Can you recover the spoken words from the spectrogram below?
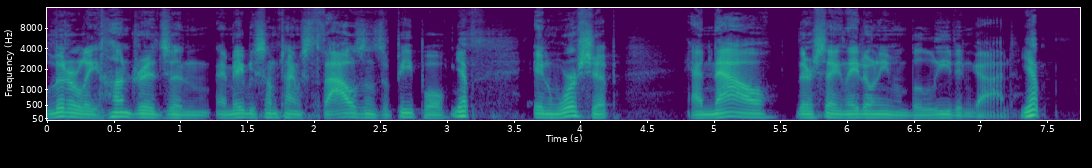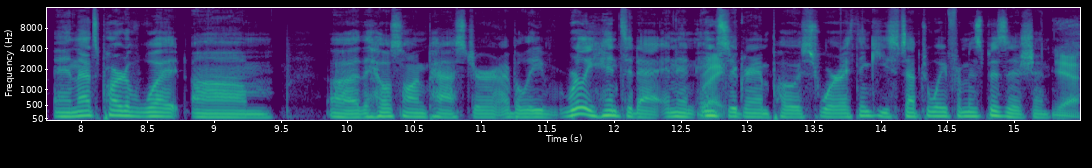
literally hundreds and, and maybe sometimes thousands of people Yep. In worship, and now they're saying they don't even believe in God. Yep. And that's part of what um, uh, the Hillsong pastor, I believe, really hinted at in an Right. Instagram post where I think he stepped away from his position Yeah.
